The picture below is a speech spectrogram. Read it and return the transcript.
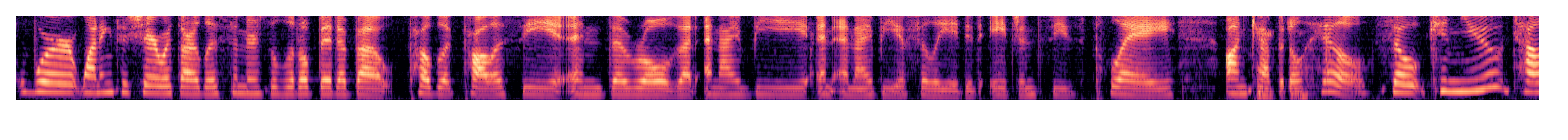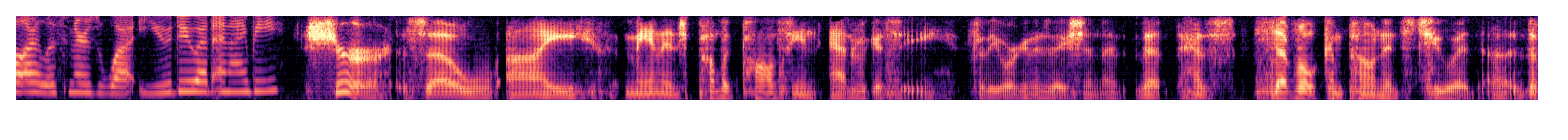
were wanting to share with our listeners a little bit about public policy and the role that NIB and NIB affiliated agencies play on Capitol Hill. So, can you tell our listeners what you do at NIB? Sure. So I manage public policy and advocacy for the organization that, that has several components to it. Uh, the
